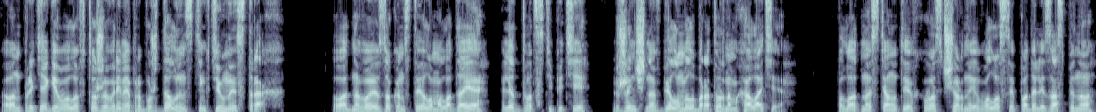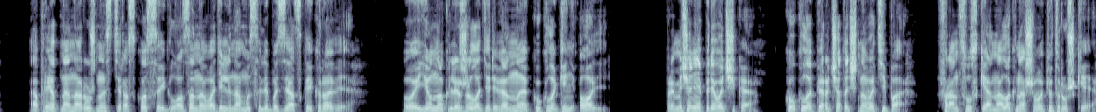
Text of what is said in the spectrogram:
Он притягивал и в то же время пробуждал инстинктивный страх. У одного из окон стояла молодая, лет 25, женщина в белом лабораторном халате. Плотно стянутые в хвост черные волосы падали за спину, а приятная наружность и раскосые глаза наводили на мысль об азиатской крови. У её ног лежала деревянная кукла Гинь-Оль. Примечание переводчика. Кукла перчаточного типа. Французский аналог нашего петрушки.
